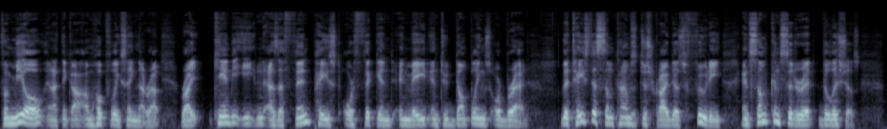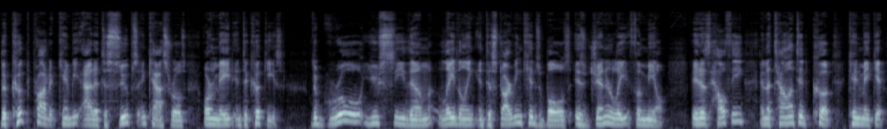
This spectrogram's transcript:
Famil, and I think I'm hopefully saying that right, right, can be eaten as a thin paste or thickened and made into dumplings or bread. The taste is sometimes described as foody, and some consider it delicious. The cooked product can be added to soups and casseroles or made into cookies. The gruel you see them ladling into starving kids' bowls is generally famil. It is healthy, and a talented cook can make it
